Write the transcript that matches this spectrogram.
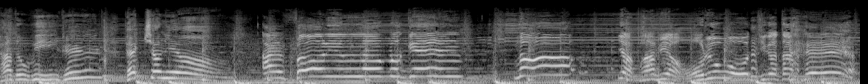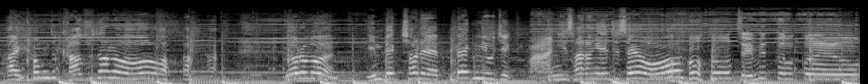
파도 위를 백천이 형 I'm fall in love again. 너. 야, 바비야, 어려워. 네가 다 해. 아, 형도 가수잖아. 여러분, 임백천의 백뮤직 많이 사랑해 주세요. 재밌을 거예요.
